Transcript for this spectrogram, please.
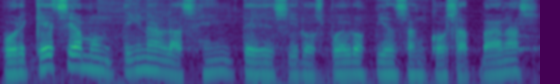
¿Por qué se amontinan las gentes y los pueblos piensan cosas vanas?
